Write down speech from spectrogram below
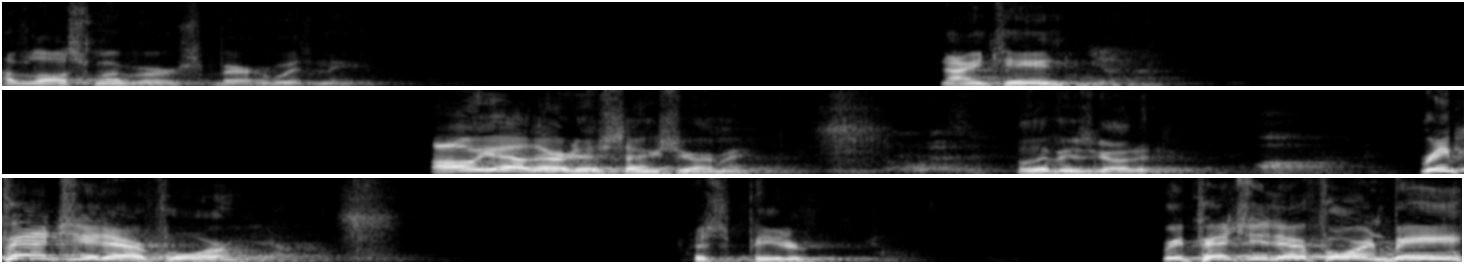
I've lost my verse. Bear with me. 19? Oh, yeah, there it is. Thanks, Jeremy. Olivia's got it. Repent ye therefore. This is Peter. Repent ye therefore and be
